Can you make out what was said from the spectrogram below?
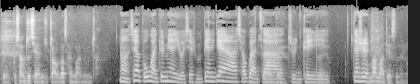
对，不像之前就找不到餐馆那么差。嗯，现在博物馆对面有一些什么便利店啊、小馆子啊，就是你可以，但是妈妈得死那种。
